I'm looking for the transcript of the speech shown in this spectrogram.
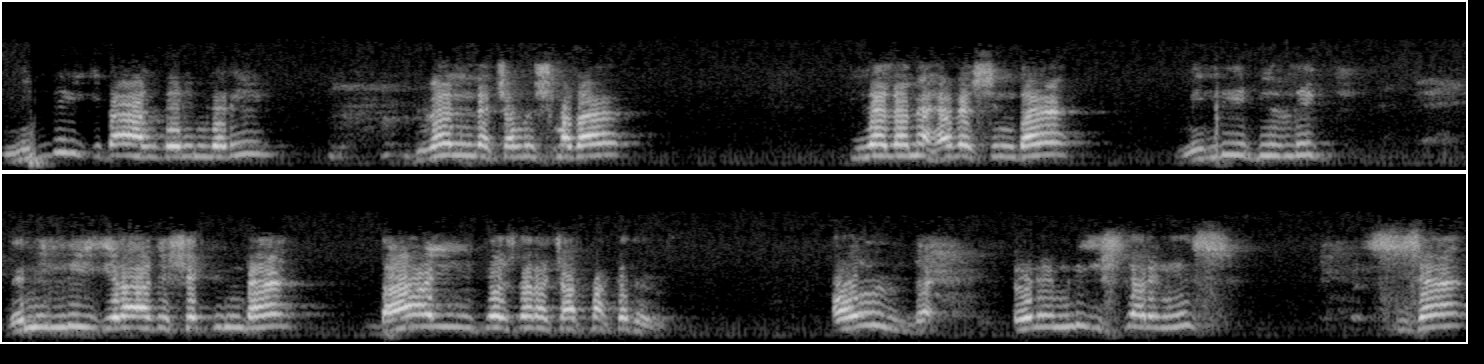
milli ideal verimleri güvenle çalışmada, ilerleme hevesinde, milli birlik ve milli irade şeklinde daha iyi gözlere çarpmaktadır. Ağır ve önemli işleriniz size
